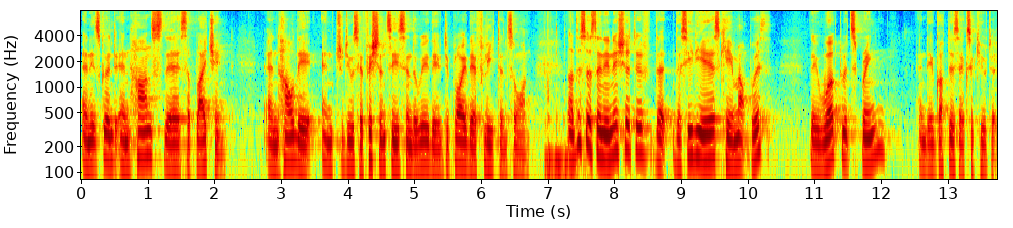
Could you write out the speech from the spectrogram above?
and it's going to enhance their supply chain and how they introduce efficiencies in the way they deploy their fleet and so on. Now, this is an initiative that the CDAS came up with. They worked with Spring, and they've got this executed.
